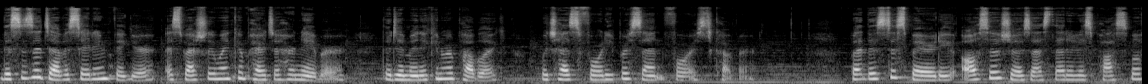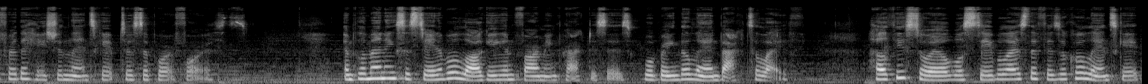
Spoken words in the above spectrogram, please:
This is a devastating figure, especially when compared to her neighbor, the Dominican Republic, which has 40% forest cover. But this disparity also shows us that it is possible for the Haitian landscape to support forests. Implementing sustainable logging and farming practices will bring the land back to life. Healthy soil will stabilize the physical landscape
